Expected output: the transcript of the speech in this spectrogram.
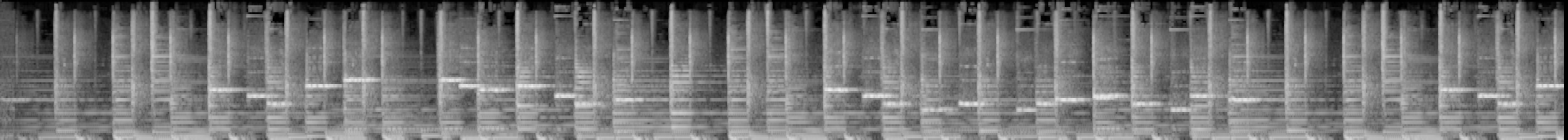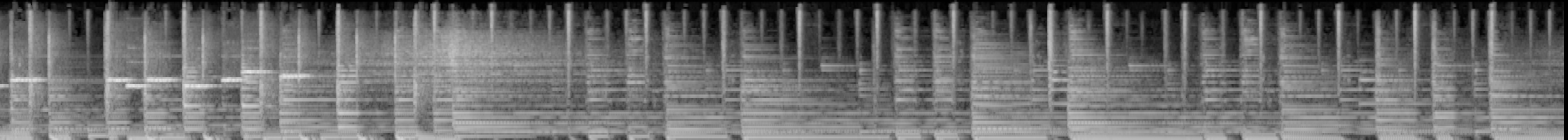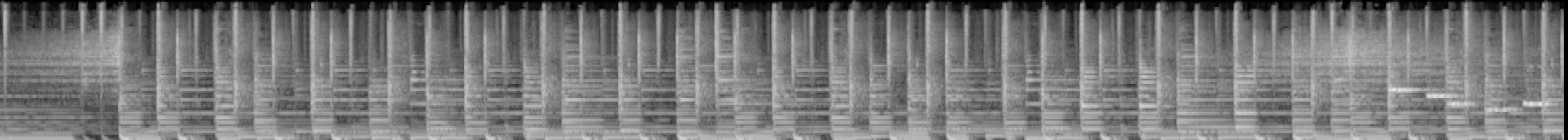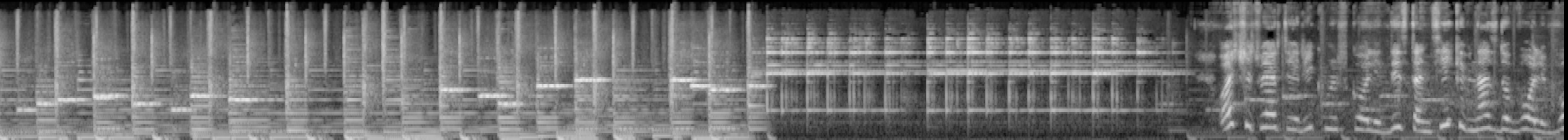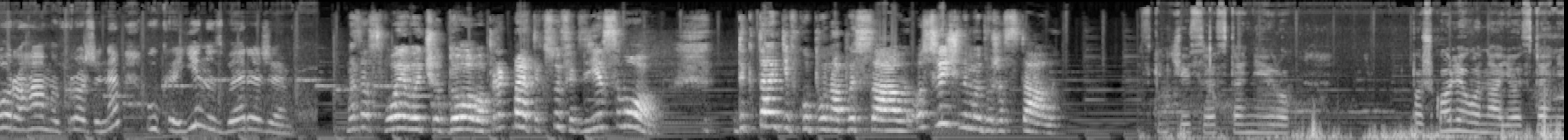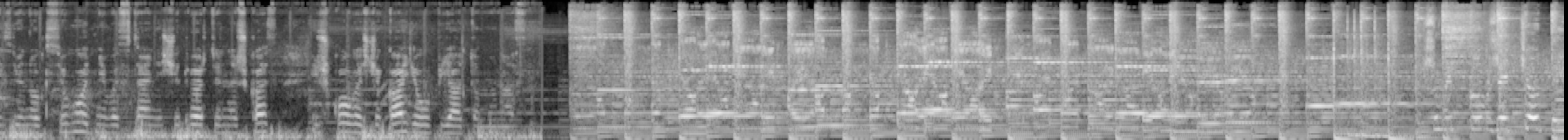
Школі. Дистанційки в нас доволі. Ворогами проженем, Україну збережем. Ми засвоїли чудово, прикметик, суфікс, дієслово. Диктантів купу написали, освічними дуже стали. Скінчився останній рок. По школі лунає останній дзвінок. Сьогодні в останній четвертий наш клас і школа чекає у п'ятому нас.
